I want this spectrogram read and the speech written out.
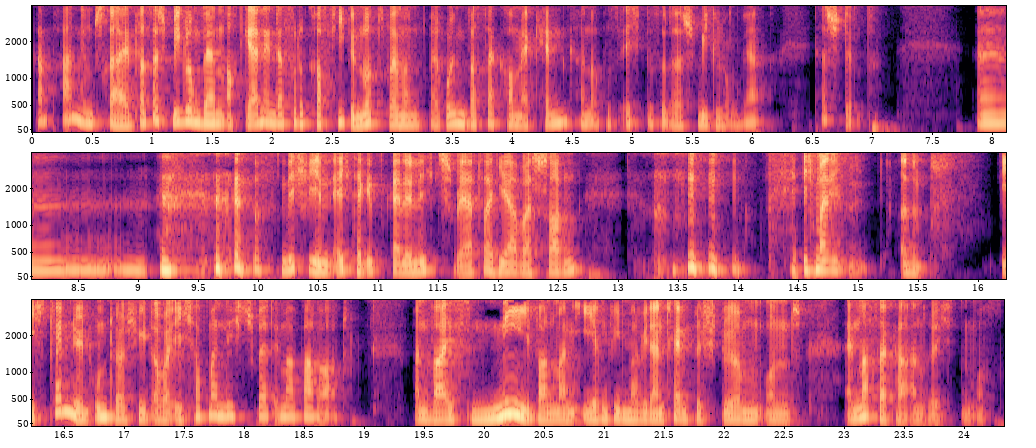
Campanium schreibt, Wasserspiegelungen werden auch gerne in der Fotografie genutzt, weil man bei ruhigem Wasser kaum erkennen kann, ob es echt ist oder Spiegelung. Ja, das stimmt. Äh, das ist nicht wie in echt, da gibt's keine Lichtschwerter, hier aber schon. ich meine, also ich kenne den Unterschied, aber ich habe mein Lichtschwert immer parat. Man weiß nie, wann man irgendwie mal wieder einen Tempel stürmen und ein Massaker anrichten muss.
